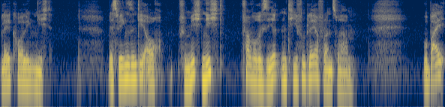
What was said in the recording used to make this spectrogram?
Playcalling nicht. Deswegen sind die auch für mich nicht favorisiert, einen tiefen Player Front zu haben. Wobei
